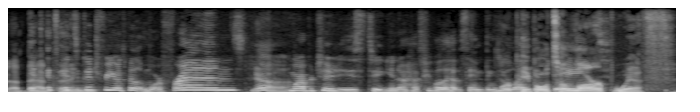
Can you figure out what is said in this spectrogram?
a bad It's, thing. it's good for you. It's more friends, Yeah, more opportunities to you know have people that have the same things. more you like people to. LARP with,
